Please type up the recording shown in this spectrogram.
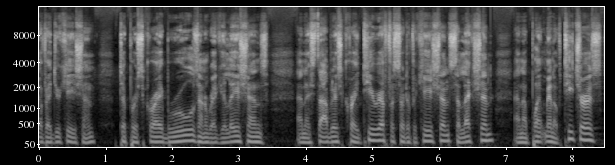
of Education to prescribe rules and regulations and establish criteria for certification, selection, and appointment of teachers,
